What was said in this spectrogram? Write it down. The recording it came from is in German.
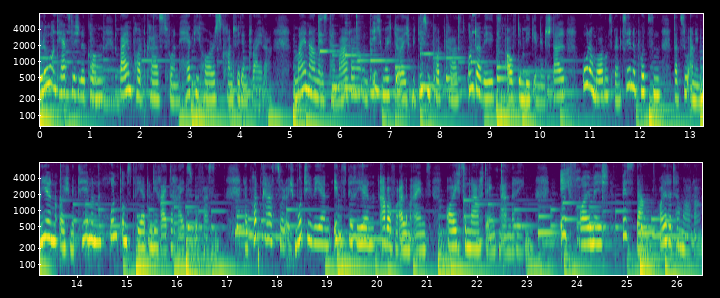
Hallo und herzlich willkommen beim Podcast von Happy Horse Confident Rider. Mein Name ist Tamara und ich möchte euch mit diesem Podcast unterwegs, auf dem Weg in den Stall oder morgens beim Zähneputzen dazu animieren, euch mit Themen rund ums Pferd und die Reiterei zu befassen. Der Podcast soll euch motivieren, inspirieren, aber vor allem eins, euch zum Nachdenken anregen. Ich freue mich. Bis dann, eure Tamara.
